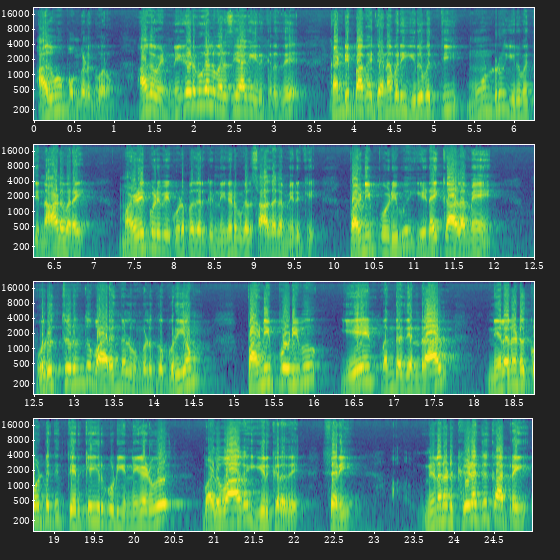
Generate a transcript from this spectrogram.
அதுவும் பொங்கலுக்கு வரும். ஆகவே நிகழ்வுகள் வரிசையாக இருக்கிறது. கண்டிப்பாக ஜனவரி இருபத்தி மூன்று இருபத்தி நாலு வரை மழைப்பொழிவை கொடுப்பதற்கு நிகழ்வுகள் சாதகம் இருக்கு. பனிப்பொழிவு இடைக்காலமே. பொறுத்திருந்து வாருங்கள் உங்களுக்கு புரியும். பனிப்பொழிவு ஏன் வந்ததென்றால் நிலநடுக்கோட்டுக்கு தெற்கே இருக்கக்கூடிய நிகழ்வு வலுவாக இருக்கிறது. சரி நிலநடு கிழக்கு காற்றை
